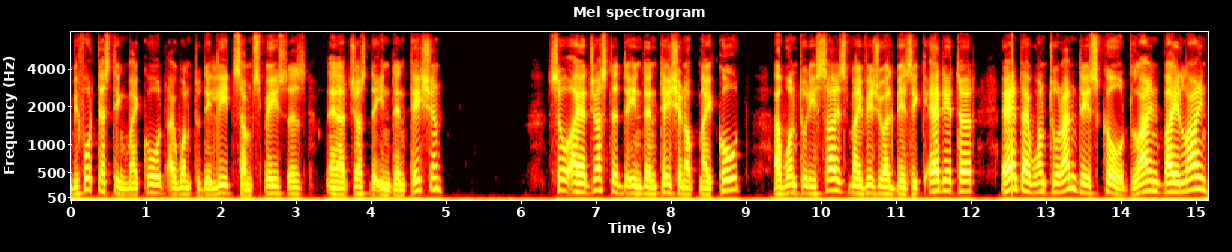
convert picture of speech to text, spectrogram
Before testing my code I want to delete some spaces and adjust the indentation. So I adjusted the indentation of my code. I want to resize my Visual Basic editor and I want to run this code line by line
